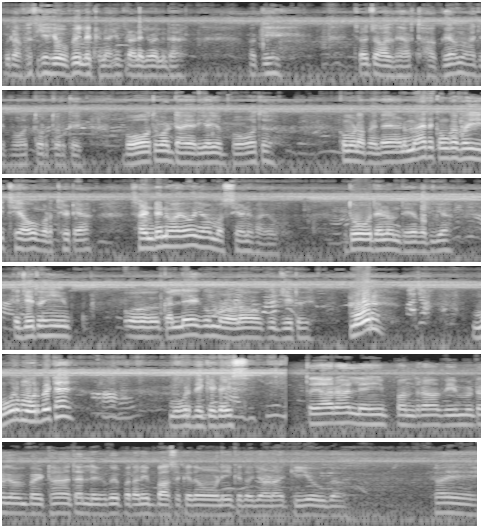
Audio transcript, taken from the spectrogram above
ਪੂਰਾ ਵਧੀਆ ਹੀ, ਉਹ ਵੀ ਲੱਗਣਾ ਸੀ ਪੁਰਾਣੇ ਜ਼ਮਾਨੇ ਦਾ। ਬਾਕੀ ਚਲੋ ਚੱਲਦੇ ਹਾਂ ਯਾਰ ਥੱਕ ਗਿਆ ਮੈਂ ਅੱਜ ਬਹੁਤ ਤੁਰ ਤੁਰ ਕੇ। ਬਹੁਤ ਵੱਡਾ ਏਰੀਆ ਇਹ ਬਹੁਤ ਘੁੰਮਣਾ ਪੈਂਦਾ ਐਂਡ ਮੈਂ ਤਾਂ ਕਹੂੰਗਾ ਬਈ ਇੱਥੇ ਆਓ, ਵਰਥ ਇਟ ਆ ਸੰਡੇ ਨੂੰ ਆਇਓ ਜਾਂ ਮੱਸਿਆਂ ਨੂੰ ਆਇਓ? ਦੋ ਦਿਨ ਹੁੰਦੇ ਆ, ਵਧੀਆ। ਤੇ ਜੇ ਤੁਸੀਂ, ਉਹ ਇਕੱਲੇ ਘੁੰਮਣ ਆਉਣਾ ਹੋ ਕਿ ਜੇ ਤੁਸੀਂ, ਮੋਰ? ਮੋਰ ਮੋਰ ਬੈਠਾ ਹੈ? ਆਹੋ ਮੋਰ ਦੇਖ ਕੇ ਗਈਸ ਤਾਂ ਯਾਰ ਹਲੇ ਹੀ 15 20 ਮਿੰਟ ਹੋ ਗਏ, ਮੈਂ ਬੈਠਾ ਹਾਂ ਤੇ ਹਲੇ ਵੀ ਕੋਈ ਪਤਾ ਨਹੀਂ ਬੱਸ ਕਦੋਂ ਆਉਣੀ, ਕਦੋਂ ਜਾਣਾ, ਕੀ ਹੋਊਗਾ। ਹਾਏ,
